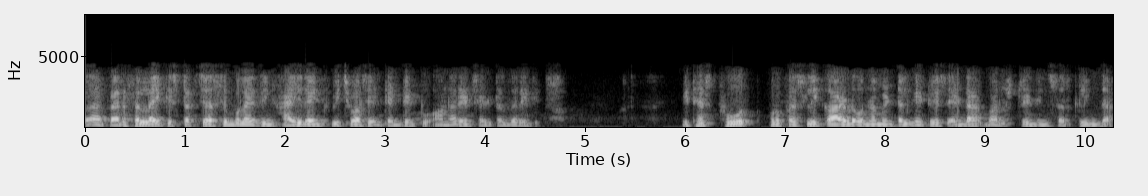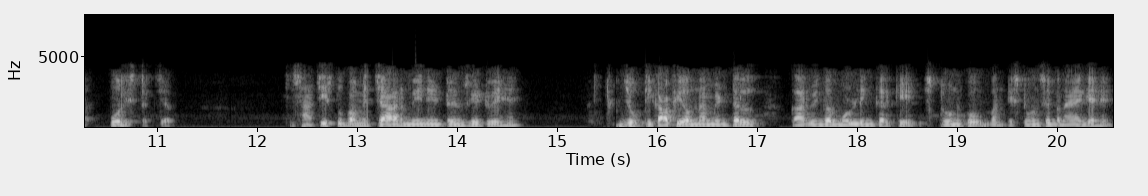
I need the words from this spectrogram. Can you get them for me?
parasol like structure symbolising high rank which was intended to honour and shelter the relics it has four profusely carved ornamental gateways and a encircling the whole structure Sanchi stupa में चार मेन एंट्रेंस गेटवे हैं, जो कि काफ़ी ऑर्नामेंटल कार्विंग और मोल्डिंग करके स्टोन को बन, स्टोन से बनाया गया है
